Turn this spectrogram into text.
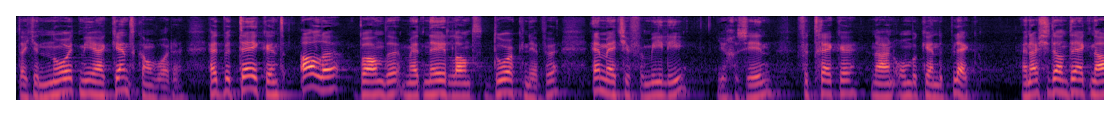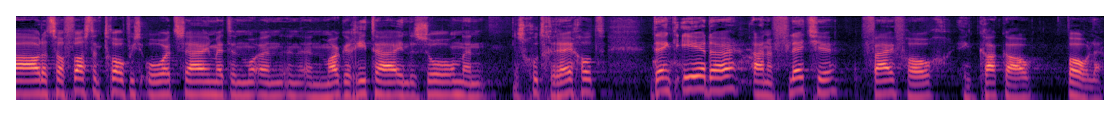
dat je nooit meer herkend kan worden. Het betekent alle banden met Nederland doorknippen en met je familie, je gezin, vertrekken naar een onbekende plek. En als je dan denkt, nou, dat zal vast een tropisch oord zijn met een, een, een margarita in de zon en dat is goed geregeld. Denk eerder aan een flatje, vijf hoog, in Krakau, Polen.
